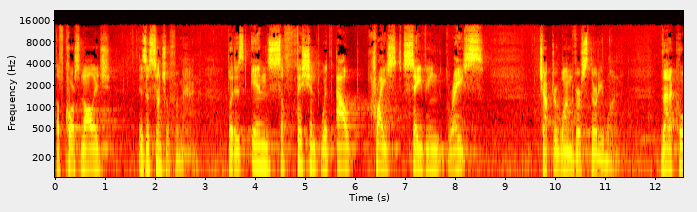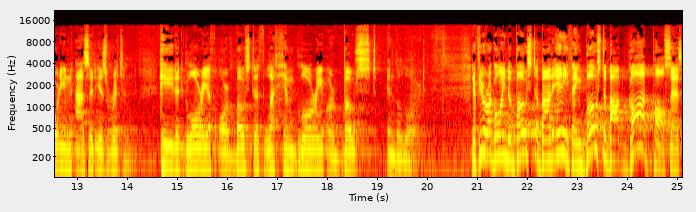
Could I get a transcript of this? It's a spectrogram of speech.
Of course, knowledge is essential for man, but is insufficient without Christ's saving grace. Chapter 1, verse 31 that according as it is written, He that glorieth or boasteth, let him glory or boast in the Lord. If you are going to boast about anything, boast about God, Paul says,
